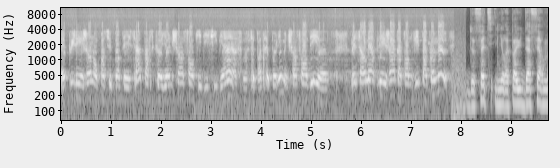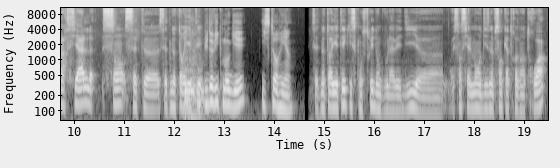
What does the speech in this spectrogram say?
Et puis les gens n'ont pas supporté ça parce qu'il y a une chanson qui dit si bien, c'est pas très poli, mais une chanson dit euh, Mais ça emmerde les gens quand on ne vit pas comme eux. De fait, il n'y aurait pas eu d'affaires martiales sans cette, euh, cette notoriété. Ludovic Moguet, historien. Cette notoriété qui se construit, donc vous l'avez dit, euh, essentiellement en 1983.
